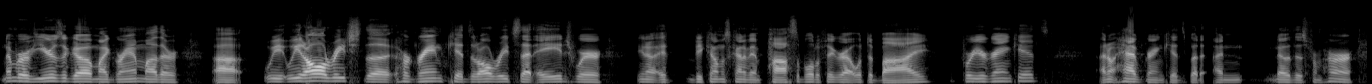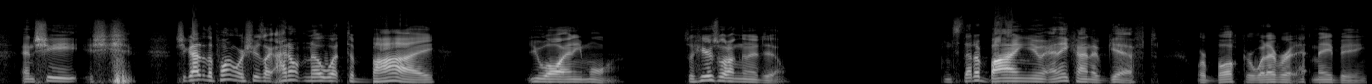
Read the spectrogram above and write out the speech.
A number of years ago, my grandmother, uh, we, we'd all reached the, her grandkids had all reached that age where, you know, it becomes kind of impossible to figure out what to buy for your grandkids. I don't have grandkids, but I know this from her. And she, she, she got to the point where she was like, I don't know what to buy you all anymore. So here's what I'm going to do. Instead of buying you any kind of gift or book or whatever it may be,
